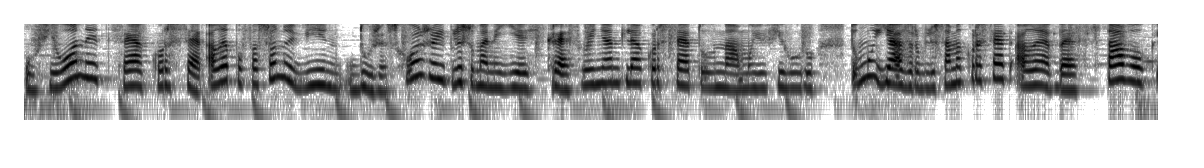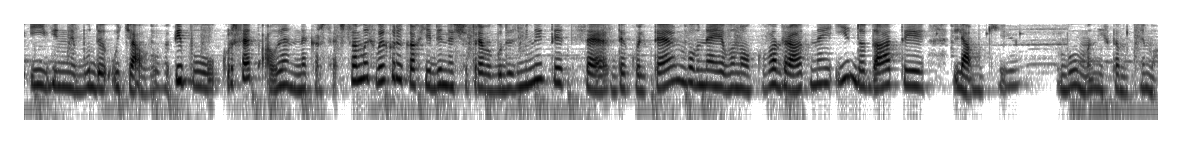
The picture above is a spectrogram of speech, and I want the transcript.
у Фіони це корсет, але по фасону він дуже схожий. Плюс у мене є креслення для корсету на мою фігуру. Тому я зроблю саме корсет, але без вставок, і він не буде утягувати. Типу корсет, але не корсет. В самих викройках єдине, що треба буде змінити, це декольте, бо в неї воно квадратне, і додати лямки бо в мене їх там нема.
